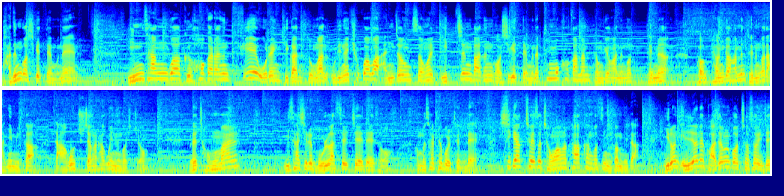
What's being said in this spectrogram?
받은 것이기 때문에 임상과 그 허가라는 꽤 오랜 기간 동안 우리는 효과와 안정성을 입증받은 것이기 때문에 품목 허가만 변경하는 것 되면 변- 변경하면 되는 것 아닙니까? 라고 주장을 하고 있는 것이죠. 근데 정말 이 사실을 몰랐을지에 대해서 한번 살펴볼 텐데 식약처에서 정황을 파악한 것은 이겁니다. 이런 일련의 과정을 거쳐서 이제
